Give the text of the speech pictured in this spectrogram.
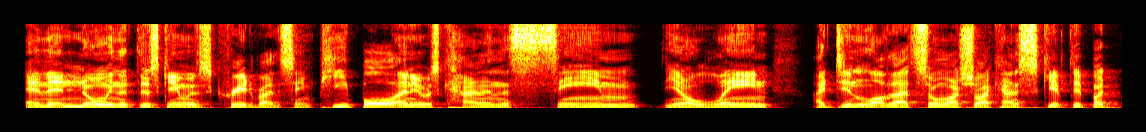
And then knowing that this game was created by the same people and it was kind of in the same, you know, lane, I didn't love that so much, so I kind of skipped it. But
